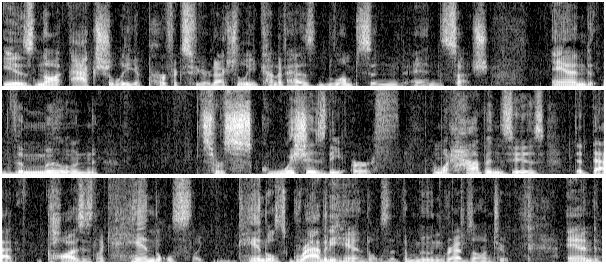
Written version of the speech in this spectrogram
is not actually a perfect sphere. It actually kind of has lumps and and such, and the Moon sort of squishes the Earth. And what happens is that that causes like handles, like handles, gravity handles that the moon grabs onto. And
